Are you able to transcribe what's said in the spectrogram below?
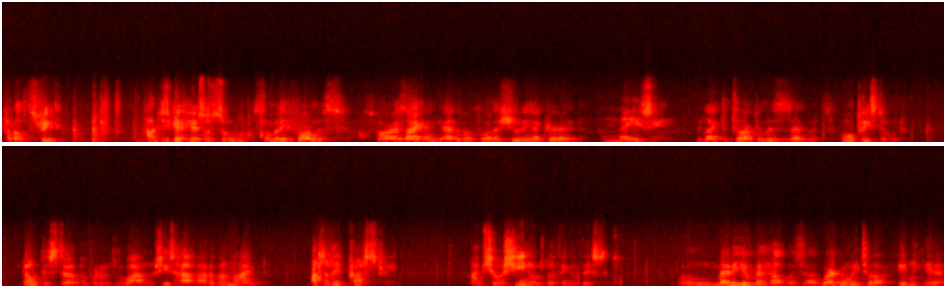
Hello, Street. How did you get here so soon? Somebody phoned us, as far as I can gather, before the shooting occurred. Amazing. We'd like to talk to Mrs. Edwards. Oh, please don't. Don't disturb her for a little while. She's half out of her mind. Utterly prostrate. I'm sure she knows nothing of this. Well, maybe you can help us out. Where can we talk? In here.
